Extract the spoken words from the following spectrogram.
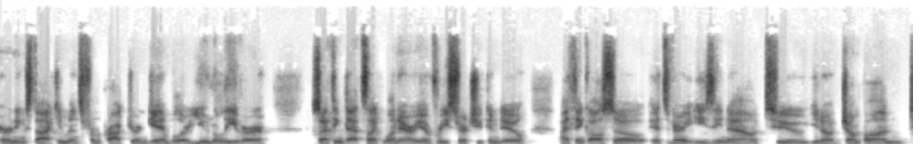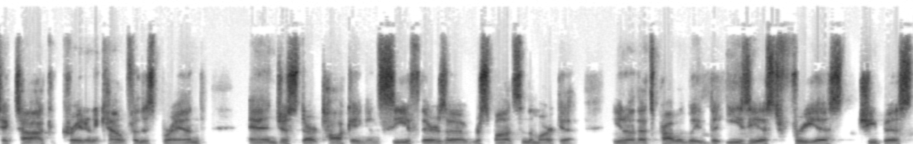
earnings documents from Procter and Gamble or Unilever. So I think that's like one area of research you can do. I think also it's very easy now to, you know, jump on TikTok, create an account for this brand and just start talking and see if there's a response in the market. You know, that's probably the easiest, freest, cheapest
